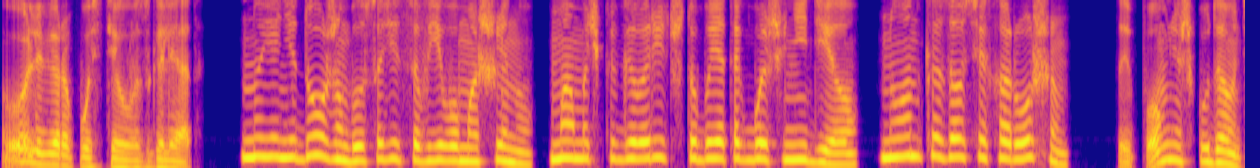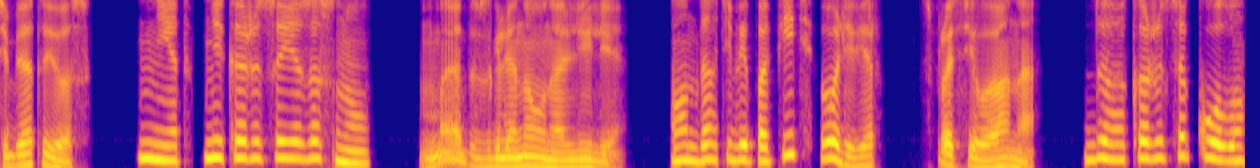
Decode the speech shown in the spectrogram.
Оливер опустил взгляд. Но я не должен был садиться в его машину. Мамочка говорит, чтобы я так больше не делал. Но он казался хорошим. Ты помнишь, куда он тебя отвез? Нет, мне кажется, я заснул. Мэт взглянул на Лили. Он дал тебе попить, Оливер? спросила она. Да, кажется, колу.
